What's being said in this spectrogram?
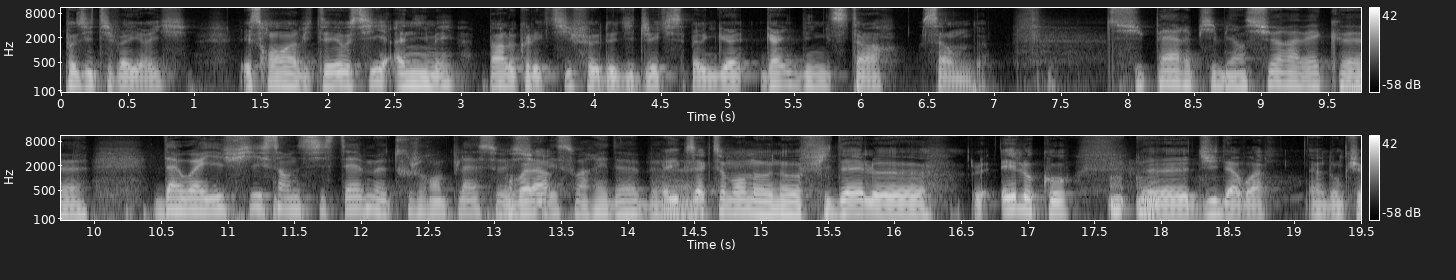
Positive Airy et seront invités aussi animés par le collectif de DJ qui s'appelle Gui- Guiding Star Sound. Super, et puis bien sûr avec euh, Dawaiifi Sound System toujours en place euh, Voilà. sur les soirées dub. euh, Exactement, nos, nos fidèles euh, et locaux mm, mm. du Dawa. Donc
